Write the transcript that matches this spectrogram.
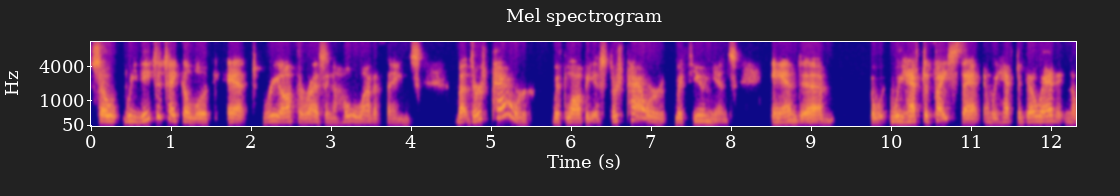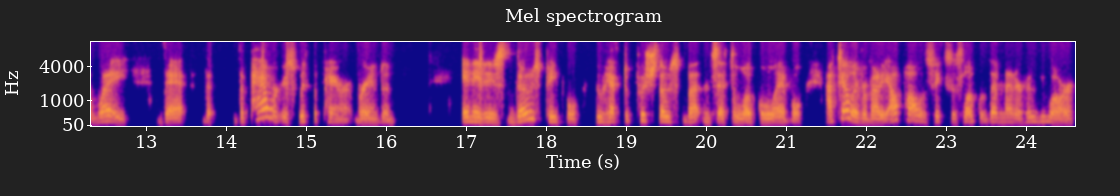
So we need to take a look at reauthorizing a whole lot of things. But there's power with lobbyists, there's power with unions. And uh, we have to face that and we have to go at it in a way that the, the power is with the parent, Brandon. And it is those people who have to push those buttons at the local level. I tell everybody, all politics is local, doesn't matter who you are.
